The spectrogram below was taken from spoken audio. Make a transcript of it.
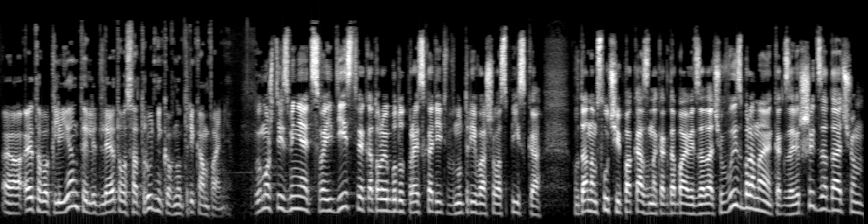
uh, этого клиента или для этого сотрудника внутри компании. Вы можете изменять свои действия, которые будут происходить внутри вашего списка. В данном случае показано, как добавить задачу в избранное, как завершить задачу.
